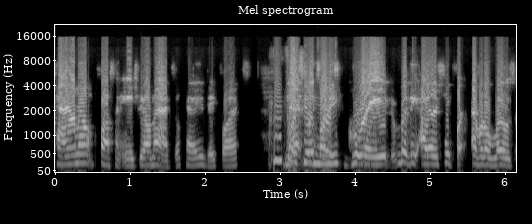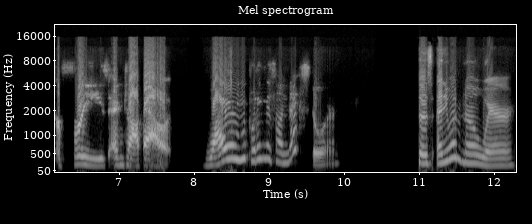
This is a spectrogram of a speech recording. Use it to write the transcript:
Paramount Plus, and HBO Max. Okay, big flex. You Netflix money. is great, but the others take forever to load or freeze and drop out. Why are you putting this on Nextdoor? Does anyone know where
